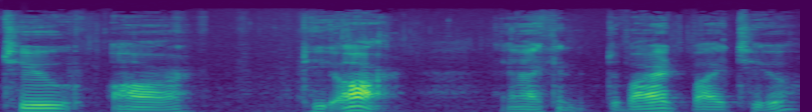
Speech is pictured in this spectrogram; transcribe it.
2r dr. And I can divide by 2,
